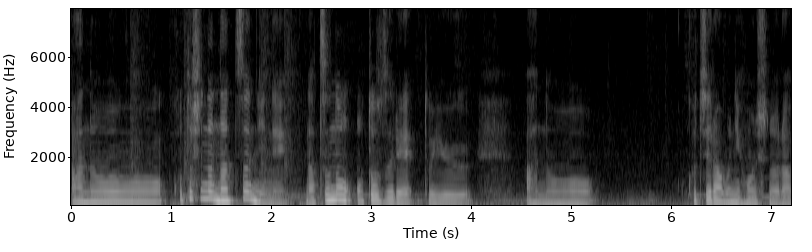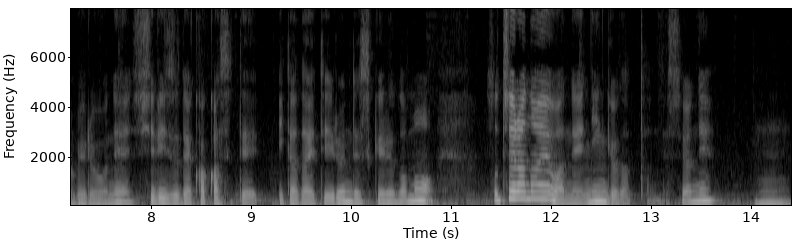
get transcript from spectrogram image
あの今年の夏にね夏の訪れというあのこちらも日本酒のラベルをねシリーズで書かせていただいているんですけれどもそちらの絵はね人魚だったんですよね。うん、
